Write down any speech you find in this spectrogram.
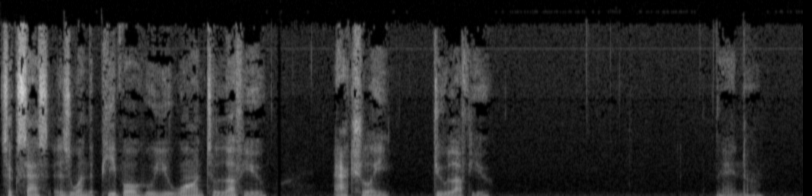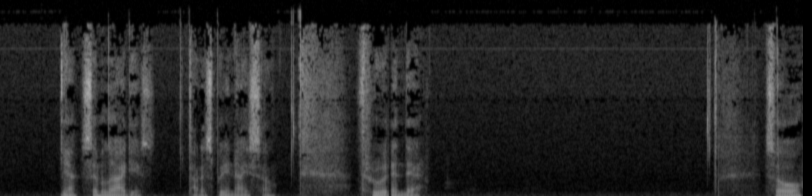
Success is when the people who you want to love you actually do love you. And uh, yeah, similar ideas. Thought it's pretty nice, so threw it in there. So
